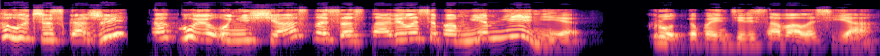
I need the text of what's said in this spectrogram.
«Лучше скажи, какое у несчастной составилось обо мне мнение?» Кротко поинтересовалась я.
